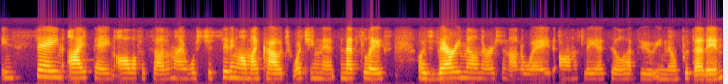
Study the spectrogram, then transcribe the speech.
insane eye pain all of a sudden. I was just sitting on my couch watching net- Netflix. I was very malnourished and underweight. Honestly, I still have to, you know, put that in.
